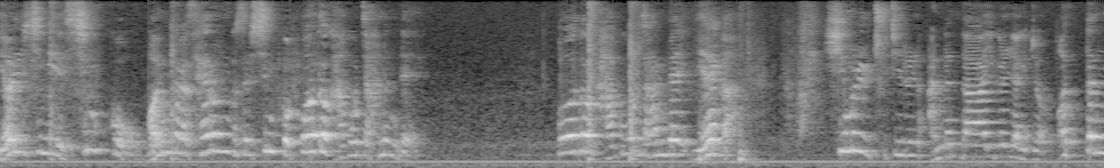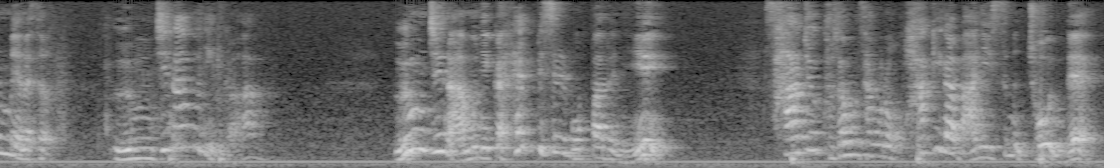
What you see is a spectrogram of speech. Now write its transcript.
열심히 심고 뭔가 새로운 것을 심고 뻗어가고자 하는데 뻗어가고자 하는데 얘가 힘을 주지를 않는다 이걸 이야기죠. 어떤 면에서 음지나무니까 음지나무니까 햇빛을 못 받으니 사주 구성상으로 화기가 많이 있으면 좋은데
